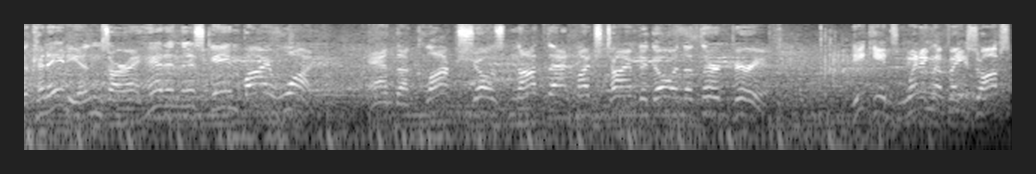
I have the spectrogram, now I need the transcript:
The Canadians are ahead in this game by one, and the clock shows not that much time to go in the third period. He keeps winning the faceoffs.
